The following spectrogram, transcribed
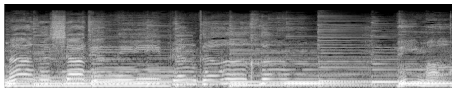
那个夏天你变得很迷茫。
